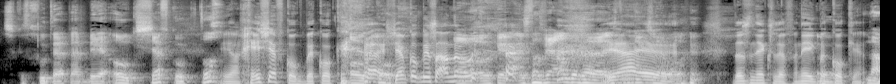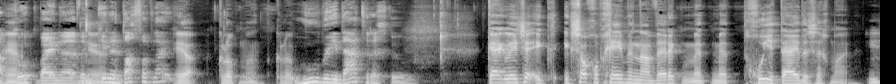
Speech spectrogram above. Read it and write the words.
als ik het goed heb, ben je ook chefkok, toch? Ja, geen chefkok bij kok. Oh, kok. chefkok is anders. Oh, oké. Is dat weer andere? Ja, ja. Dat is next level. Nee, ik ben Oh. kok, ja. Nou, ja. kok bij een, eh, bij een Ja. kinderdagverblijf? Ja, klopt man, klopt. Hoe ben je daar terechtgekomen? Kijk, weet je, ik, ik zag op een gegeven moment naar werk met, met goede tijden, zeg maar. Mhm.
